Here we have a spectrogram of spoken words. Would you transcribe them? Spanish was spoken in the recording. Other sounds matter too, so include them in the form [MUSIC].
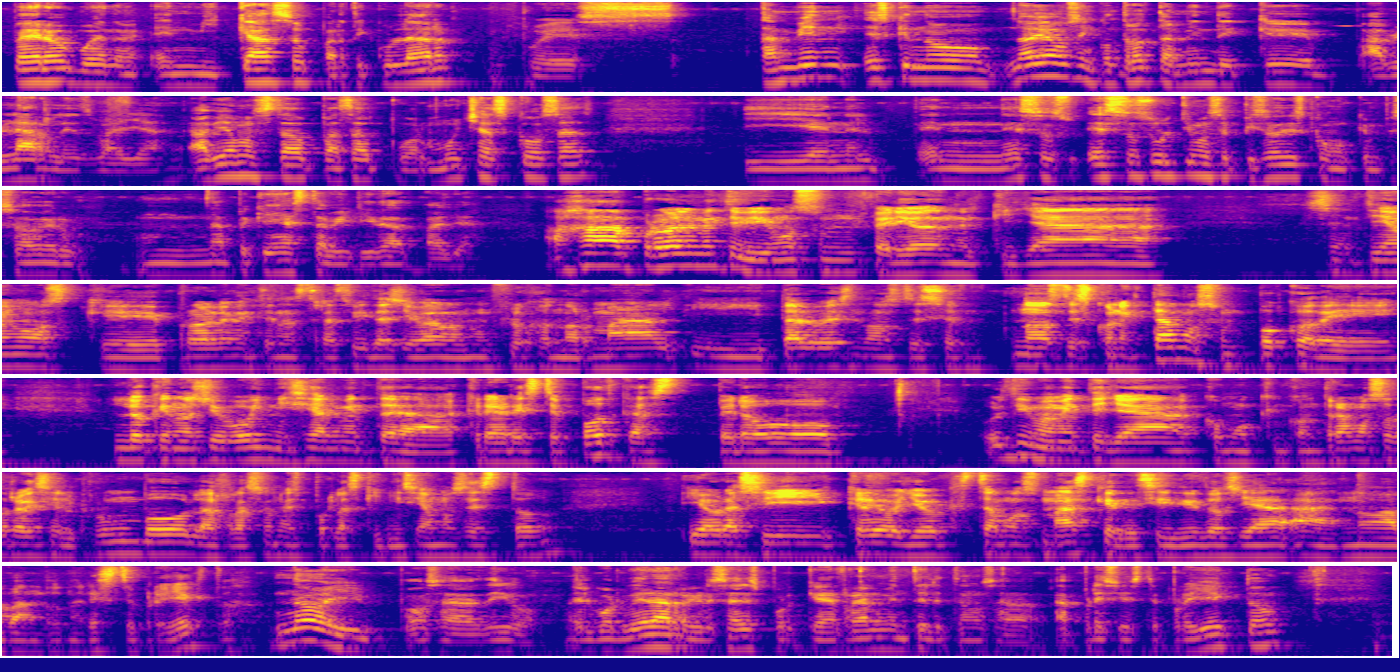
pero bueno, en mi caso particular, pues también es que no, no habíamos encontrado también de qué hablarles, vaya, habíamos estado pasando por muchas cosas y en, el, en esos, esos últimos episodios como que empezó a haber una pequeña estabilidad, vaya. Ajá, probablemente vivimos un periodo en el que ya sentíamos que probablemente nuestras vidas llevaban un flujo normal y tal vez nos, des nos desconectamos un poco de lo que nos llevó inicialmente a crear este podcast, pero últimamente ya como que encontramos otra vez el rumbo, las razones por las que iniciamos esto y ahora sí creo yo que estamos más que decididos ya a no abandonar este proyecto. No, y, o sea, digo, el volver a regresar es porque realmente le tenemos a, aprecio a este proyecto.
